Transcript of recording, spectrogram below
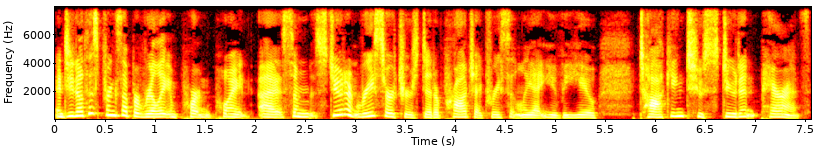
And do you know, this brings up a really important point. Uh, some student researchers did a project recently at UVU talking to student parents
